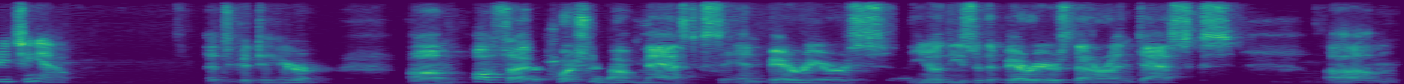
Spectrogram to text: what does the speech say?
reaching out. That's good to hear. Um, also, I have a question about masks and barriers. You know, these are the barriers that are on desks um,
